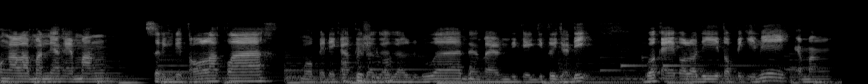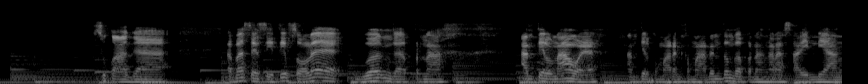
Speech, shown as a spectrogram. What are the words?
pengalaman yang emang sering ditolak lah mau PDKT udah gagal duluan dan lain kayak gitu jadi gue kayak kalau di topik ini emang suka agak apa sensitif soalnya gue nggak pernah until now ya until kemarin-kemarin tuh nggak pernah ngerasain yang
